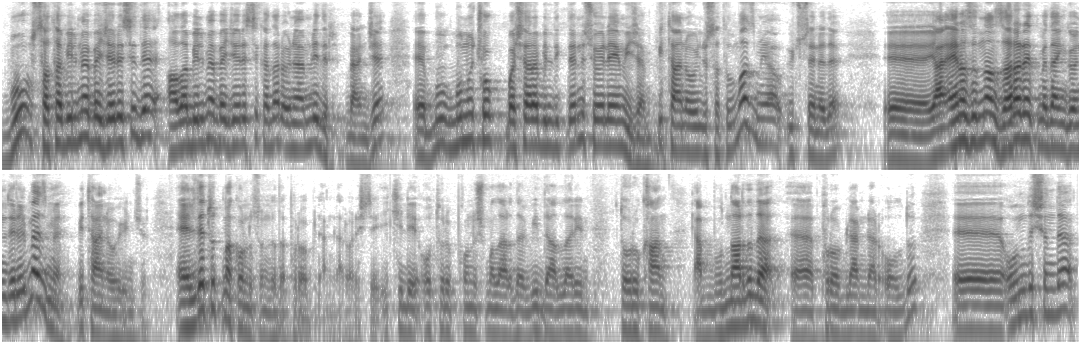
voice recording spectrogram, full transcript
Bu satabilme becerisi de alabilme becerisi kadar önemlidir bence. E, bu bunu çok başarabildiklerini söyleyemeyeceğim. Bir tane oyuncu satılmaz mı ya 3 senede? E, yani en azından zarar etmeden gönderilmez mi bir tane oyuncu? Elde tutma konusunda da problemler var. İşte ikili oturup konuşmalarda Vidal, Larin, Dorukan yani bunlarda da e, problemler oldu. E, onun dışında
